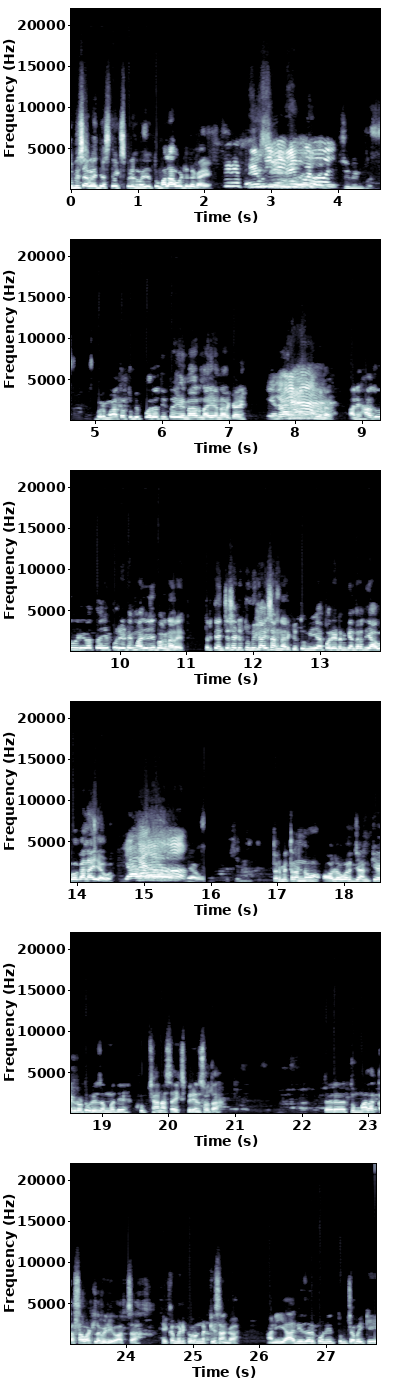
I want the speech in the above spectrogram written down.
तुम्ही सगळ्यात जास्त एक्सपिरियन्स म्हणजे तुम्हाला आवडलेलं काय स्विमिंग पूल बरं मग आता तुम्ही परत इथं येणार नाही येणार काय? येणार. आणि हा जो व्हिडिओ आता हे पर्यटक माझे जे बघणार आहेत तर त्यांच्यासाठी तुम्ही काय सांगणार? की तुम्ही या पर्यटन केंद्रात यावं का नाही यावं? यावं. तर मित्रांनो ऑल ओव्हर जानकी अॅग्रो टुरिझममध्ये खूप छान असा एक्सपिरियन्स होता. तर तुम्हाला कसा वाटला व्हिडिओ आजचा? हे कमेंट करून नक्की सांगा. आणि याआधी जर कोणी तुमच्यापैकी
